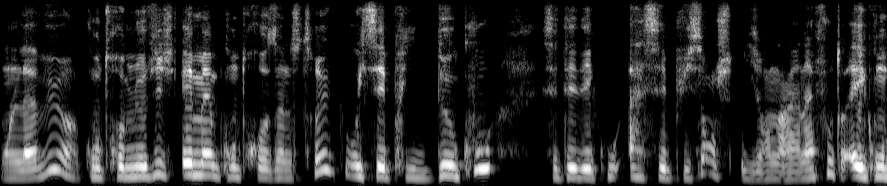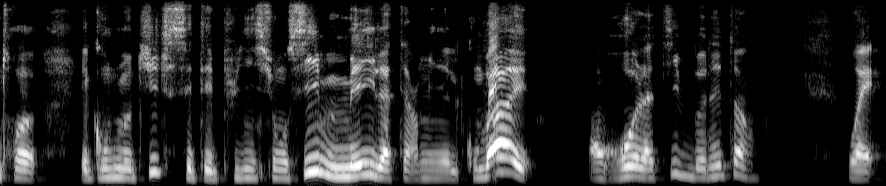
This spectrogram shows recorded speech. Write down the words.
On l'a vu hein, contre Miocic et même contre Rosenstruck où il s'est pris deux coups. C'était des coups assez puissants. Il en a rien à foutre. Et contre et contre c'était punition aussi, mais il a terminé le combat et en relatif bon état. Ouais.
